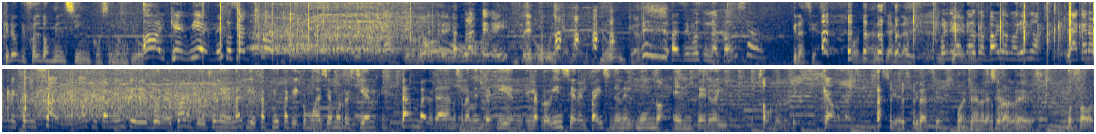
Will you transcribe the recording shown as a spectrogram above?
Creo que fue el 2005, si no me equivoco. ¡Ay, qué bien! ¡Eso se acuerda! No, nunca. ¿Hacemos una pausa? Gracias. Por nada. Muchas gracias. Fuerte el aplauso a Pablo Moreno, la cara responsable, ¿no? Justamente de, bueno, de todas las producciones y demás y de esta fiesta que, como decíamos recién, es tan valorada no solamente aquí en, en la provincia, en el país, sino en el mundo entero y somos mendocinos. ¿Qué vamos a decir? Así es, gracias. Bueno, Muchas gracias, por a haber venido. ustedes. Por favor.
